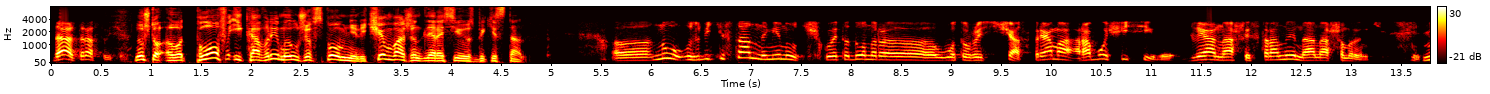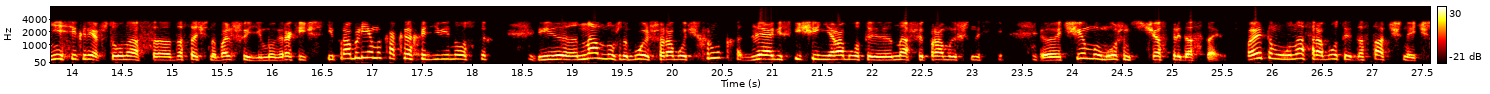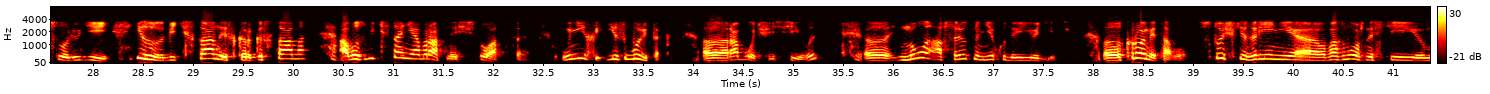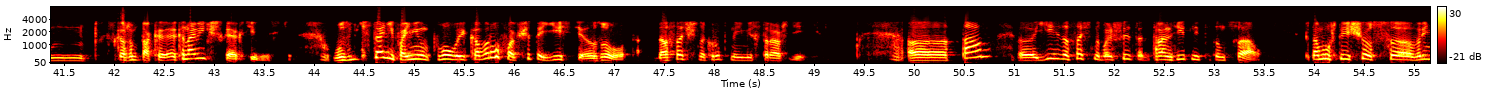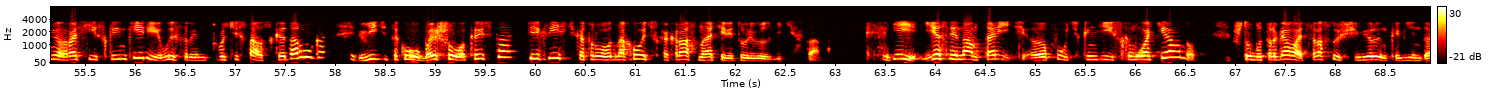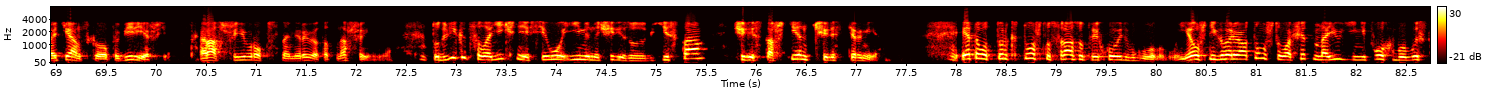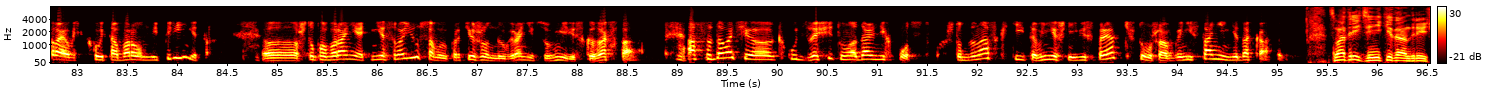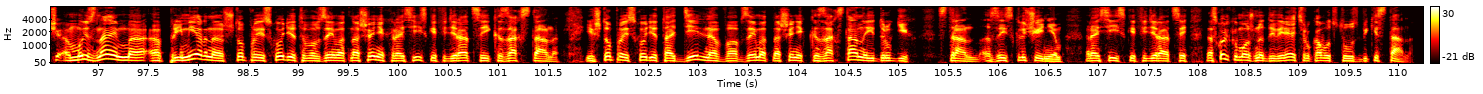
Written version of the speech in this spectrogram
Да, здравствуйте. Ну что, вот плов и ковры мы уже вспомнили. Чем важен для России Узбекистан? Э, ну, Узбекистан, на минуточку, это донор э, вот уже сейчас, прямо рабочей силы для нашей страны на нашем рынке. Не секрет, что у нас э, достаточно большие демографические проблемы, как эхо 90-х, и э, нам нужно больше рабочих рук для обеспечения работы нашей промышленности, э, чем мы можем сейчас предоставить. Поэтому у нас работает достаточное число людей из Узбекистана, из Кыргызстана, а в Узбекистане обратная ситуация. У них избыток рабочей силы, но абсолютно некуда ее деть. Кроме того, точки зрения возможностей, скажем так, экономической активности, в Узбекистане помимо плова и ковров вообще-то есть золото, достаточно крупные месторождения. Э, там э, есть достаточно большой транзитный потенциал. Потому что еще с времен Российской империи выстроена протестантская дорога в виде такого большого креста, перекрестие которого находится как раз на территории Узбекистана. И если нам тарить э, путь к Индийскому океану, чтобы торговать с растущими рынками Индоокеанского побережья, раз уж Европа с нами рвет отношения, то двигаться логичнее всего именно через Узбекистан, через Ташкент, через Термес. Это вот только то, что сразу приходит в голову. Я уж не говорю о том, что вообще-то на юге неплохо бы выстраивать какой-то оборонный периметр, чтобы оборонять не свою самую протяженную границу в мире с Казахстаном, а создавать э, какую-то защиту на дальних подступах, чтобы до нас какие-то внешние беспорядки в том же Афганистане не докатывали. Смотрите, Никита Андреевич, мы знаем э, примерно, что происходит во взаимоотношениях Российской Федерации и Казахстана, и что происходит отдельно во взаимоотношениях Казахстана и других стран, за исключением Российской Федерации. Насколько можно доверять руководству Узбекистана?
